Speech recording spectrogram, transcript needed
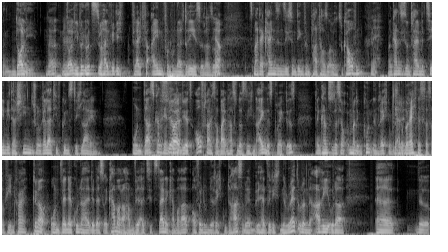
ein Dolly. Ne? Mhm. Ein Dolly benutzt du halt wirklich vielleicht für einen von 100 Drehs oder so. Ja. Es macht ja keinen Sinn, sich so ein Ding für ein paar tausend Euro zu kaufen. Nee. Man kann sich so ein Teil mit 10 Meter Schienen schon relativ günstig leihen. Und das kannst du ja, Fall. wenn du jetzt Auftragsarbeiten hast und das nicht ein eigenes Projekt ist, dann kannst du das ja auch immer dem Kunden in Rechnung Ja, stellen. du berechnest das auf jeden Fall. Genau, und wenn der Kunde halt eine bessere Kamera haben will als jetzt deine Kamera, auch wenn du eine recht gute hast, aber der will halt wirklich eine Red oder eine Ari oder äh, eine,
